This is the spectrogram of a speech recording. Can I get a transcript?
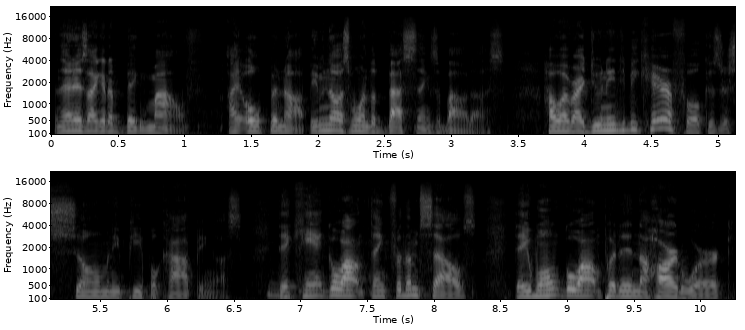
and that is I get a big mouth. I open up, even though it's one of the best things about us. However, I do need to be careful because there's so many people copying us. Hmm. They can't go out and think for themselves. They won't go out and put in the hard work.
